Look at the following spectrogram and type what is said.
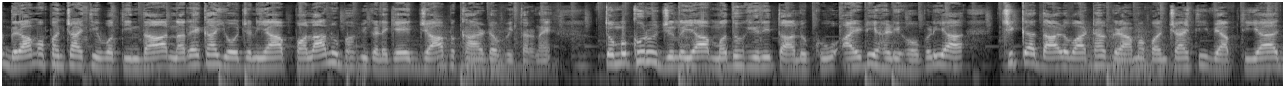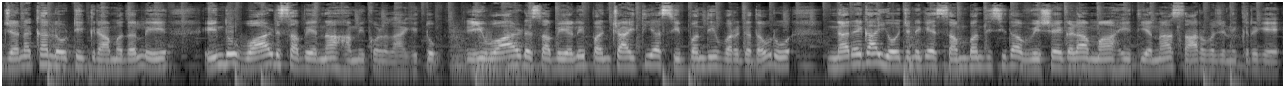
ಗ್ರಾಮ ಪಂಚಾಯಿತಿ ವತಿಯಿಂದ ನರೇಗಾ ಯೋಜನೆಯ ಫಲಾನುಭವಿಗಳಿಗೆ ಜಾಬ್ ಕಾರ್ಡ್ ವಿತರಣೆ. ತುಮಕೂರು ಜಿಲ್ಲೆಯ ಮಧುಗಿರಿ ತಾಲೂಕು ಐಡಿಹಳ್ಳಿ ಹೋಬಳಿಯ ಚಿಕ್ಕದಾಳ್ವಾಟ ಗ್ರಾಮ ಪಂಚಾಯಿತಿ ವ್ಯಾಪ್ತಿಯ ಜನಕಲೋಟಿ ಗ್ರಾಮದಲ್ಲಿ ಇಂದು ವಾರ್ಡ್ ಸಭೆಯನ್ನ ಹಮ್ಮಿಕೊಳ್ಳಲಾಗಿತ್ತು. ಈ ವಾರ್ಡ್ ಸಭೆಯಲ್ಲಿ ಪಂಚಾಯಿತಿಯ ಸಿಬ್ಬಂದಿ ವರ್ಗದವರು ನರೇಗಾ ಯೋಜನೆಗೆ ಸಂಬಂಧಿಸಿದ ವಿಷಯಗಳ ಮಾಹಿತಿಯನ್ನ ಸಾರ್ವಜನಿಕರಿಗೆ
